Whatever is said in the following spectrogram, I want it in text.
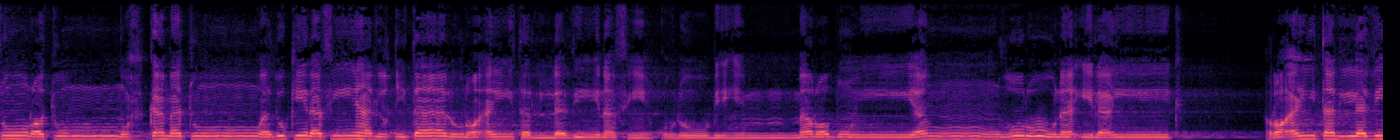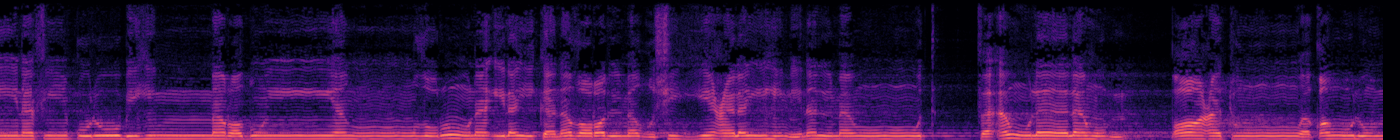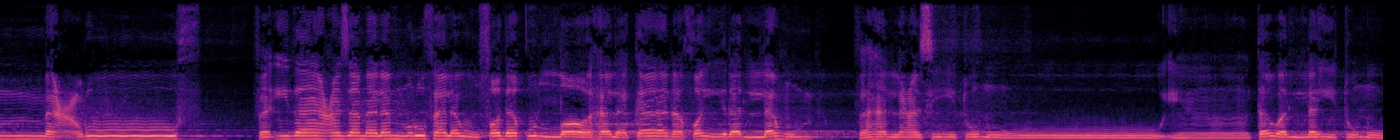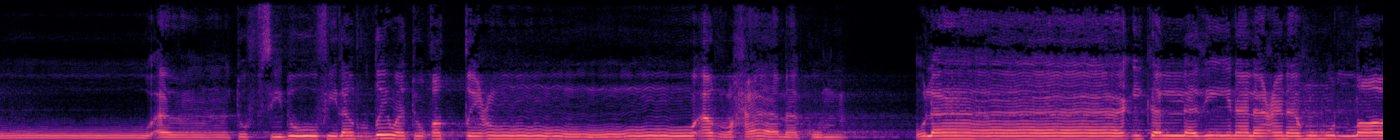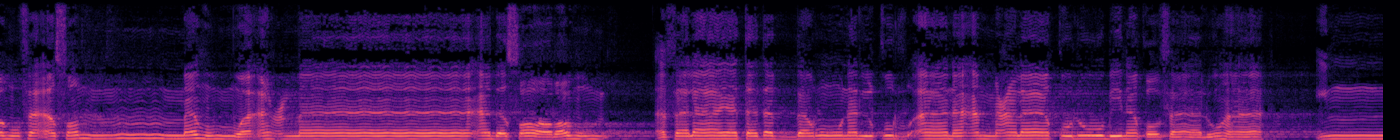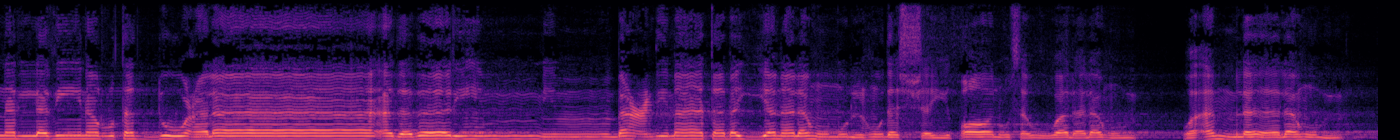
سورة محكمة وذكر فيها القتال رأيت الذين في قلوبهم مرض ينظرون إليك. رأيت الذين في قلوبهم مرض ينظرون إليك نظر المغشي عليه من الموت فأولى لهم طاعة وقول معروف. فإذا عزم الأمر فلو صدقوا الله لكان خيرا لهم فهل عسيتم إن توليتم أن تفسدوا في الأرض وتقطعوا أرحامكم أولئك الذين لعنهم الله فأصمهم وأعمى أبصارهم أفلا يتدبرون القرآن أم على قلوب نقفالها إن الذين ارتدوا على أدبارهم من بعد ما تبين لهم الهدى الشيطان سول لهم وأملى لهم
